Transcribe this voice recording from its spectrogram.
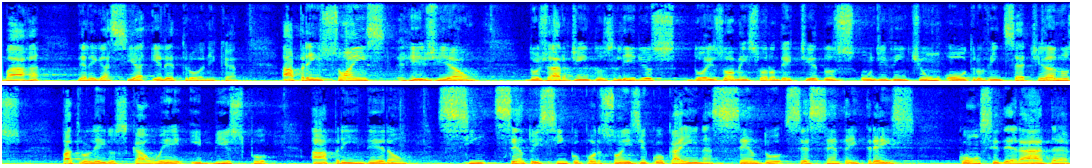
barra delegacia eletrônica. Apreensões, região do Jardim dos Lírios, dois homens foram detidos, um de 21, outro 27 anos. Patrulheiros Cauê e Bispo apreenderam 105 porções de cocaína, sendo 63 considerada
